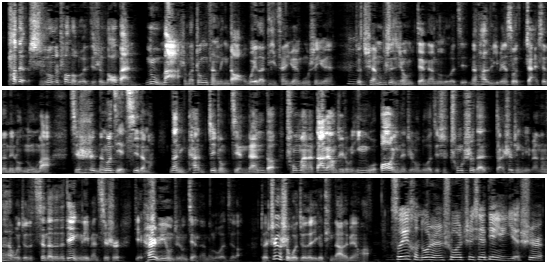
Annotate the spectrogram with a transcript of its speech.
他的始终的创作逻辑是老板怒骂什么中层领导为了底层员工伸冤，就全部是这种简单的逻辑。那它里面所展现的那种怒骂其实是能够解气的嘛？那你看这种简单的充满了大量这种因果报应的这种逻辑是充斥在短视频里面。那我觉得现在的在电影里面其实也开始运用这种简单的逻辑了。对，这个是我觉得一个挺大的变化。所以很多人说这些电影也是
